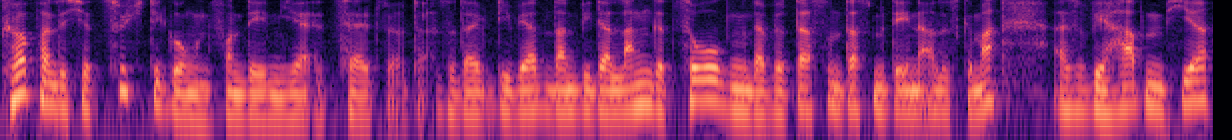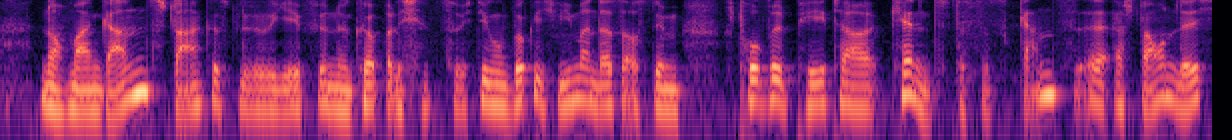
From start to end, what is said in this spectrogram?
körperliche Züchtigungen, von denen hier erzählt wird. Also die werden dann wieder lang gezogen, da wird das und das mit denen alles gemacht. Also wir haben hier nochmal ein ganz starkes Plädoyer für eine körperliche Züchtigung, wirklich wie man das aus dem Struffelpeter kennt. Das ist ganz äh, erstaunlich.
